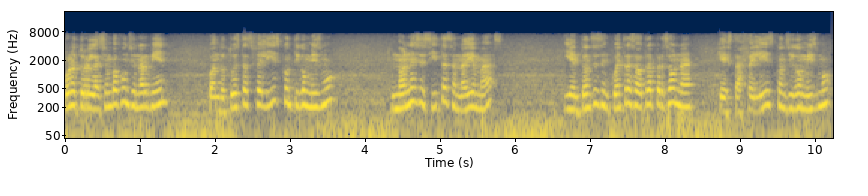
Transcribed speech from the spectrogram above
bueno, tu relación va a funcionar bien cuando tú estás feliz contigo mismo, no necesitas a nadie más y entonces encuentras a otra persona que está feliz consigo mismo,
